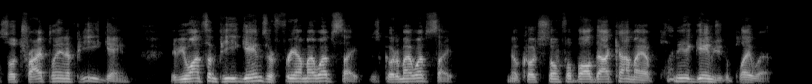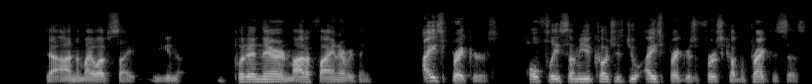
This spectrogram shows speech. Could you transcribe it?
So try playing a PE game. If you want some PE games, they're free on my website. Just go to my website, you know, coachstonefootball.com. I have plenty of games you can play with on my website. You can put in there and modify and everything. Icebreakers. Hopefully, some of you coaches do icebreakers the first couple practices.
